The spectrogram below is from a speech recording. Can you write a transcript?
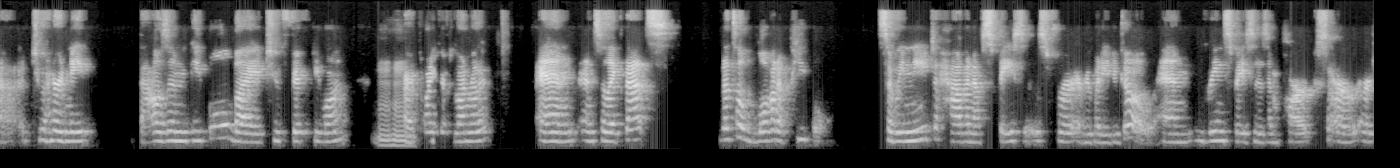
uh, 208,000 people by 251 mm-hmm. or 2051 rather and and so like that's that's a lot of people. So we need to have enough spaces for everybody to go. And green spaces and parks are, are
